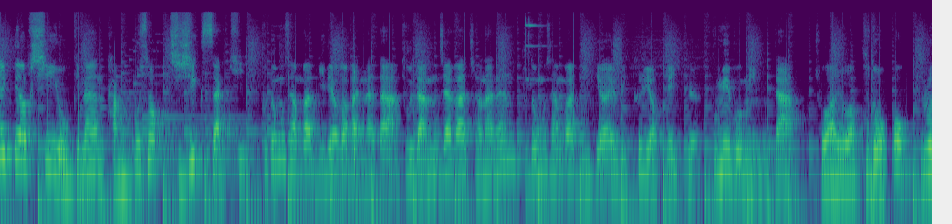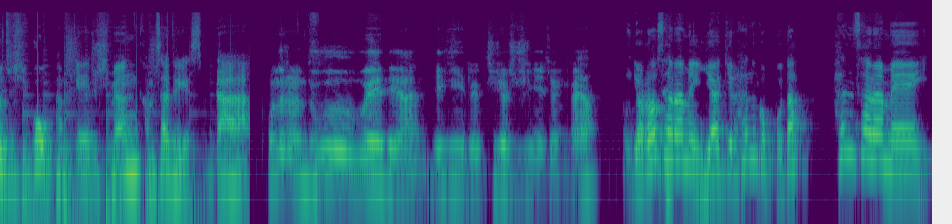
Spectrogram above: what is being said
쓸데없이 요긴한 방구석 지식 쌓기 부동산과 미디어가 만나다 두 남자가 전하는 부동산과 미디어의 위클리 업데이트 부미부미입니다. 좋아요와 구독 꼭 눌러주시고 함께 해주시면 감사드리겠습니다. 오늘은 누구에 대한 얘기를 들려주실 예정인가요? 여러 사람의 이야기를 하는 것보다 한 사람의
